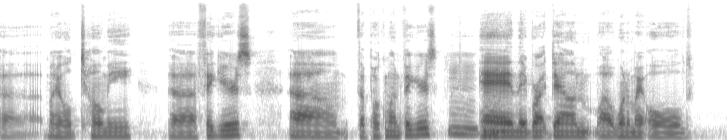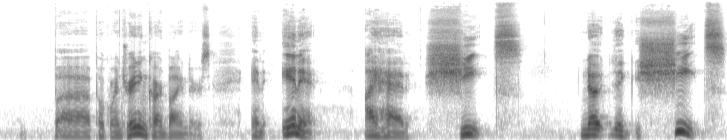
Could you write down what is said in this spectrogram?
uh, my old Tomy uh, figures, um, the Pokemon figures, Mm-hmm. and they brought down uh, one of my old uh, Pokemon trading card binders, and in it I had sheets, no like sheets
